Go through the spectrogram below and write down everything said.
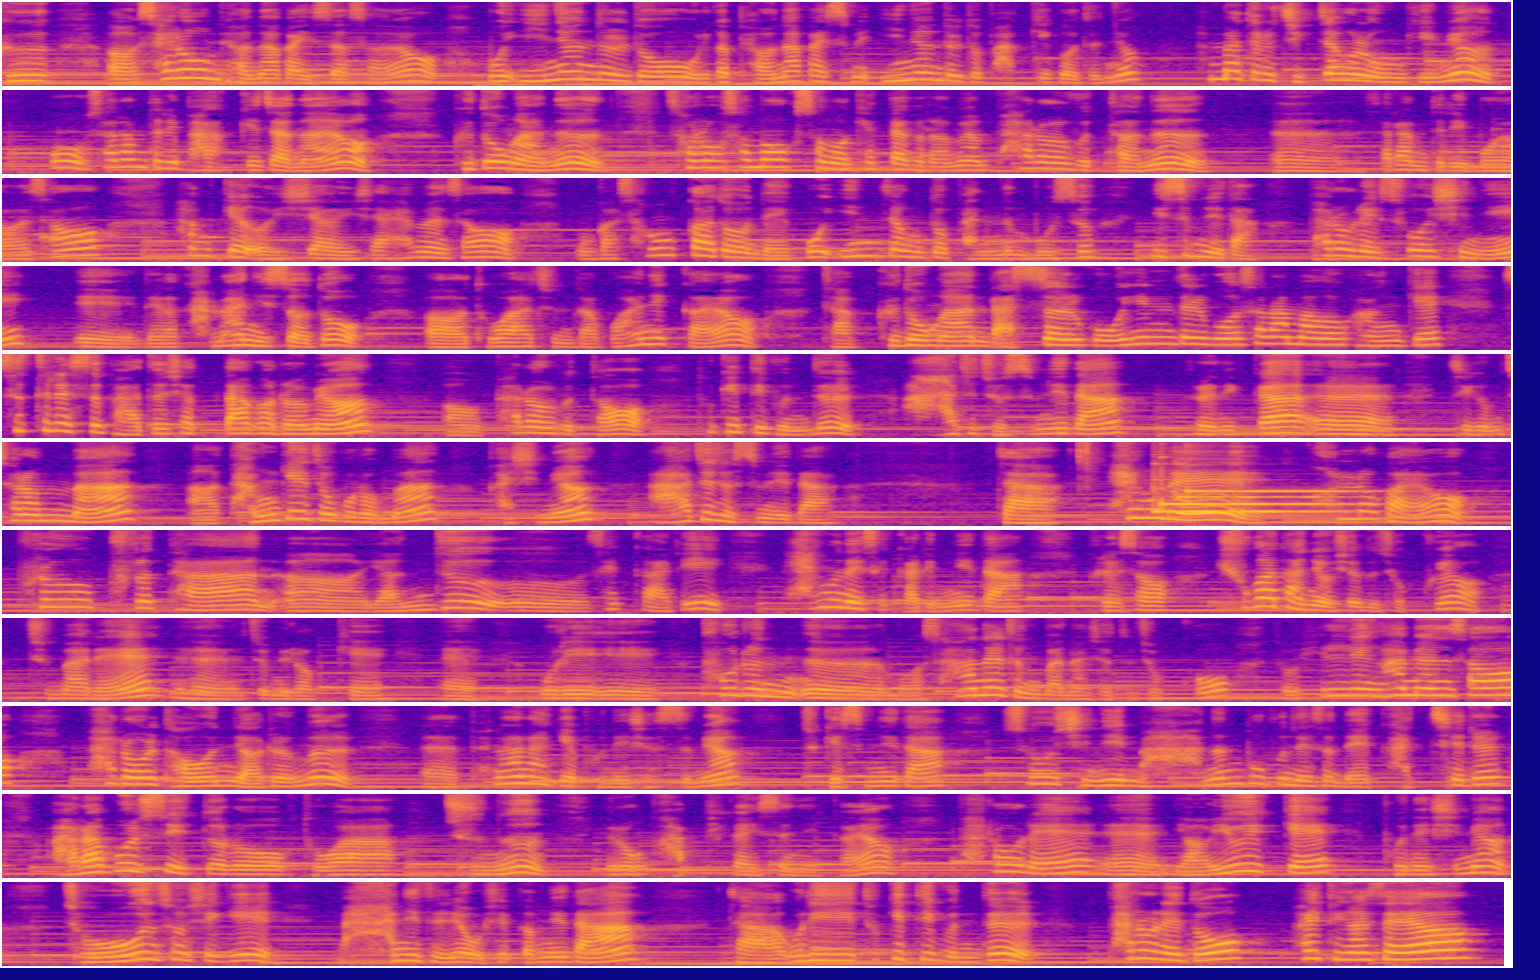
그 어, 새로운 변화가 있어서요. 뭐 인연들도 우리가 변화가 있으면 인연들도 바뀌거든요. 한마디로 직장을 옮기면 어, 사람들이 바뀌잖아요. 그동안은 서로 서먹서먹했다 그러면 8월부터는 예, 사람들이 모여서 함께 으쌰으쌰 하면서 뭔가 성과도 내고 인정도 받는 모습 있습니다. 8월의 수호신이 예, 내가 가만히 있어도 어, 도와준다고 하니까요. 자, 그동안 낯설고 힘들고 사람하고 관계 스트레스 받으셨다 그러면 어, 8월부터 토끼띠 분들 아주 좋습니다. 그러니까 예, 지금처럼만 어, 단계적으로만 가시면 아주 좋습니다. 자, 행운의 컬러가요. 푸릇푸릇한 어, 연두 색깔이 행운의 색깔입니다. 그래서 휴가 다녀오셔도 좋고요. 주말에 예, 좀 이렇게 예, 우리 이 푸른 어, 뭐 산을 등반하셔도 좋고 좀 힐링하면서 8월 더운 여름을 예, 편안하게 보내셨으면 좋겠습니다. 수호신이 많은 부분에서 내 가치를 알아볼 수 있도록 도와주는 이런 가피가 있으니까요. 8월에 여유 있게 보내시면 좋은 소식이 많이 들려오실 겁니다. 자, 우리 토끼띠 분들 8월에도 화이팅 하세요.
